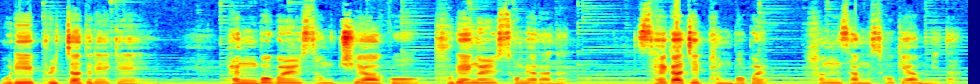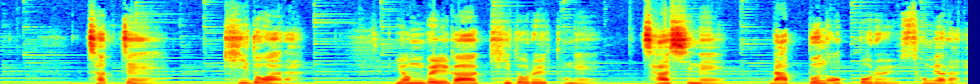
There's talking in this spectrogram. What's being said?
우리 불자들에게 행복을 성취하고 불행을 소멸하는 세 가지 방법을 항상 소개합니다. 첫째, 기도하라. 연불과 기도를 통해 자신의 나쁜 업보를 소멸하라.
